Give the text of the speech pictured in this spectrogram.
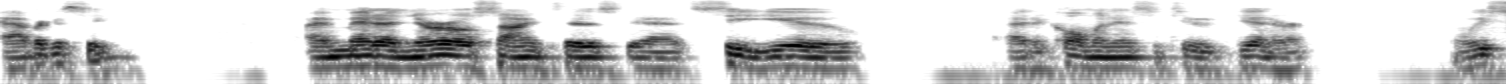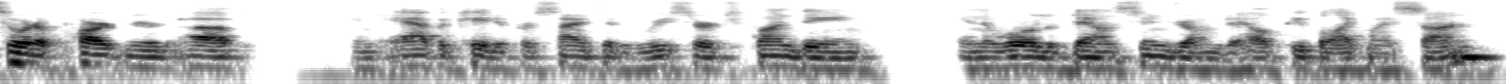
advocacy. I met a neuroscientist at CU at a Coleman Institute dinner. And we sort of partnered up and advocated for scientific research funding in the world of Down syndrome to help people like my son.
